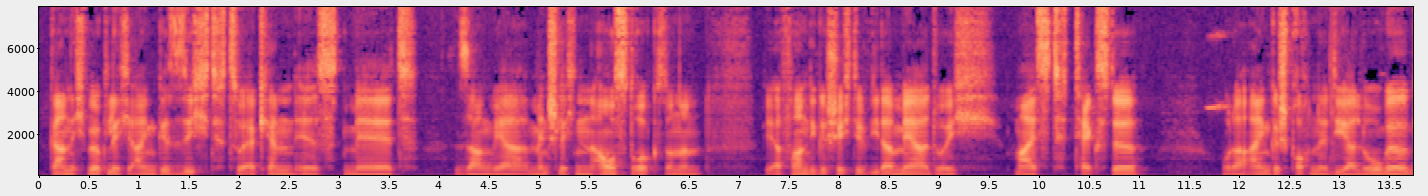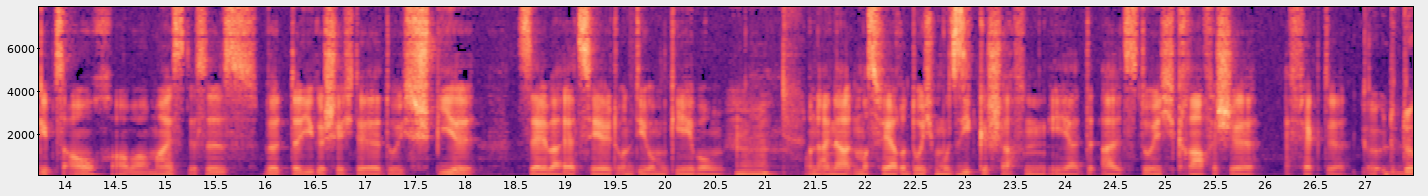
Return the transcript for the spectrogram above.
gar nicht wirklich ein Gesicht zu erkennen ist mit, sagen wir, menschlichen Ausdruck, sondern wir erfahren die Geschichte wieder mehr durch meist Texte oder eingesprochene Dialoge gibt's auch, aber meist ist es, wird die Geschichte durchs Spiel selber erzählt und die Umgebung mhm. und eine Atmosphäre durch Musik geschaffen, eher als durch grafische Effekte.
